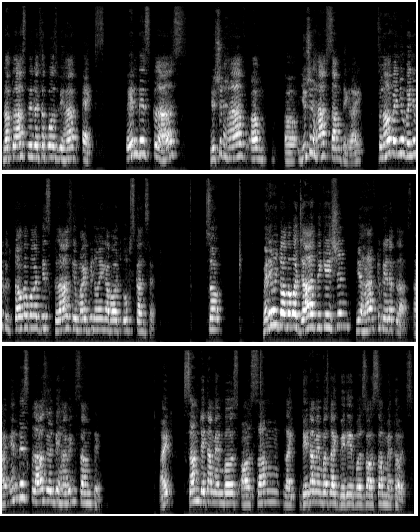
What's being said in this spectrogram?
Now class name, let's suppose we have X. In this class, you should have um, uh, you should have something, right? So now when you when you talk about this class, you might be knowing about OOPS concept. So whenever you talk about Java application, you have to create a class. Uh, in this class, you will be having something, right? Some data members or some like data members like variables or some methods.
